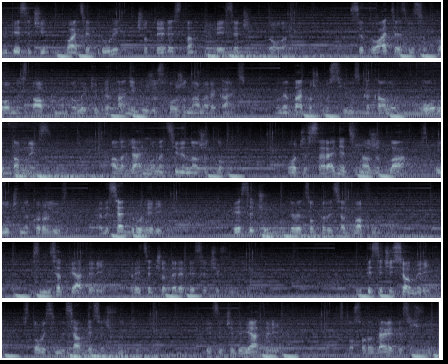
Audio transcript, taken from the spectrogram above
2022 400 тисяч доларів. Ситуація з відсотковими ставками Великій Британії дуже схожа на американську. Вони також постійно скакали вгору та вниз. Але гляньмо на ціни на житло. Отже, середня ціна житла Сполучене Королівство 52 рік 1952 фунти. 85 рік 34 тисячі фунтів. 2007 рік 180 тисяч фунтів. 2009 рік 149 тисяч фунтів.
